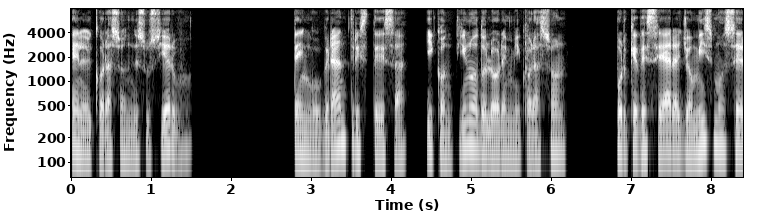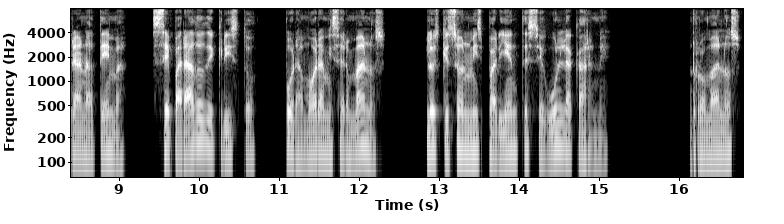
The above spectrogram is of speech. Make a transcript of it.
en el corazón de su siervo. Tengo gran tristeza y continuo dolor en mi corazón, porque deseara yo mismo ser anatema separado de Cristo por amor a mis hermanos, los que son mis parientes según la carne. Romanos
